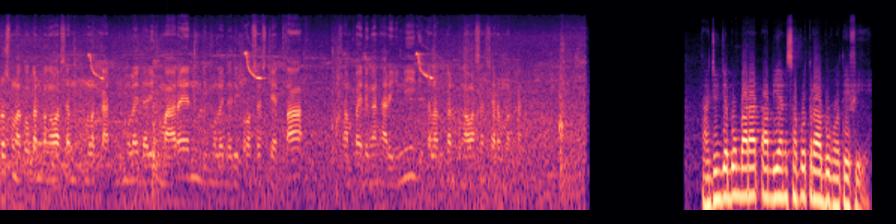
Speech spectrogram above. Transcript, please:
terus melakukan pengawasan melekat dimulai dari kemarin, dimulai dari proses cetak sampai dengan hari ini kita lakukan pengawasan secara melekat. Tanjung Jabung Barat, Ardian Saputra, Bungo TV.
